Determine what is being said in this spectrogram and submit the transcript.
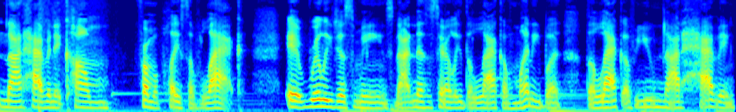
not having it come from a place of lack. It really just means not necessarily the lack of money, but the lack of you not having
